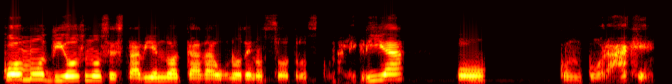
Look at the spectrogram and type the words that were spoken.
cómo Dios nos está viendo a cada uno de nosotros, con alegría o con coraje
